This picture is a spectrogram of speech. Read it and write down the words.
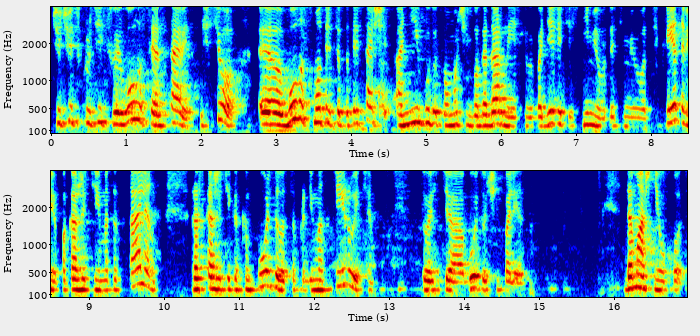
чуть-чуть скрутить свои волосы и оставить. И все. Э, волос смотрится потрясающе. Они будут вам очень благодарны, если вы поделитесь с ними вот этими вот секретами, покажете им этот стайлинг, расскажете, как им пользоваться, продемонстрируете. То есть а, будет очень полезно. Домашний уход.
